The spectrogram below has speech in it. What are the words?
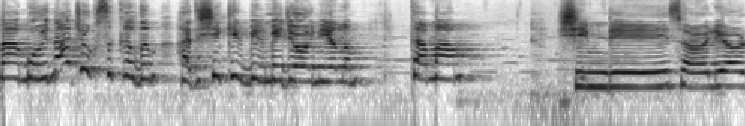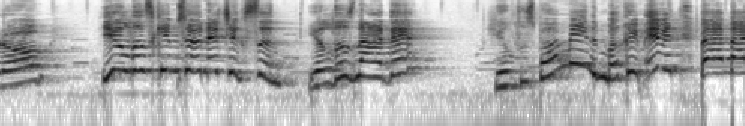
Ben bu oyundan çok sıkıldım. Hadi şekil bilmece oynayalım. Tamam. Şimdi söylüyorum. Yıldız kimse öne çıksın. Yıldız nerede? Yıldız ben miydim? Bakayım. Evet ben ben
